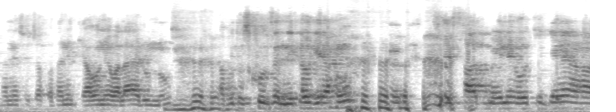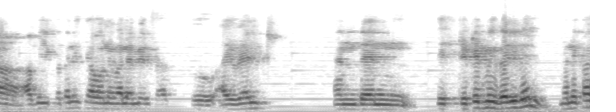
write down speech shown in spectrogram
मैंने सोचा पता नहीं क्या होने वाला है डोंट नो अभी तो स्कूल से निकल गया हूँ। छह सात महीने हो चुके हैं हाँ अभी पता नहीं क्या होने वाला है मेरे साथ। तो I went and then they treated me very well मैंने कहा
